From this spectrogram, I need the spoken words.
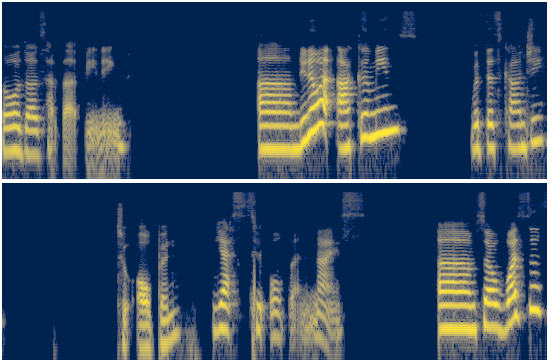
Soul does have that meaning. Um, do you know what aku means with this kanji? To open, Yes, to open. Nice. Um, so what's this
